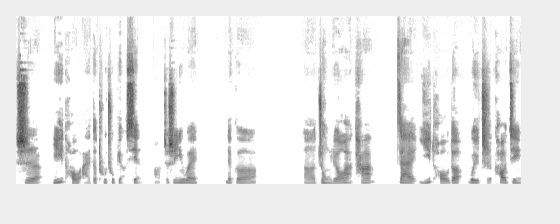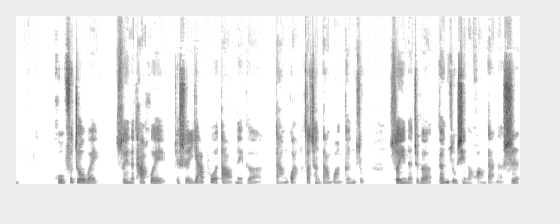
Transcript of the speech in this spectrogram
是胰头癌的突出表现啊，这是因为那个呃肿瘤啊，它在胰头的位置靠近壶腹周围，所以呢，它会就是压迫到那个胆管，造成胆管梗阻，所以呢，这个梗阻性的黄疸呢是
